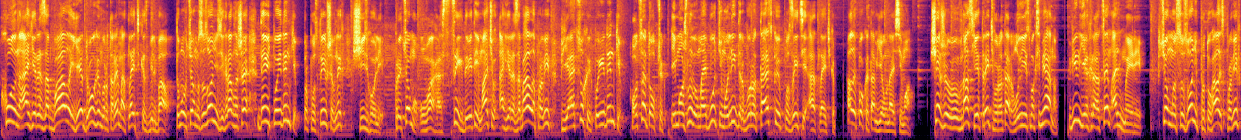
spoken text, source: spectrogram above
Хулин Агіре Забали є другим воротарем Атлетіка з Більбао. Тому в цьому сезоні зіграв лише 9 поєдинків, пропустивши в них 6 голів. При цьому, увага, з цих 9 матчів Агіре Забала провів 5 сухих поєдинків. Оце топчик. І, можливо, майбутньому лідер воротарської позиції Атлетіка. Але поки там є Унай Сімон. Ще ж в нас є третій воротар Луїс Максиміано. Він є гравцем Альмерії. В цьому сезоні португалець провів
